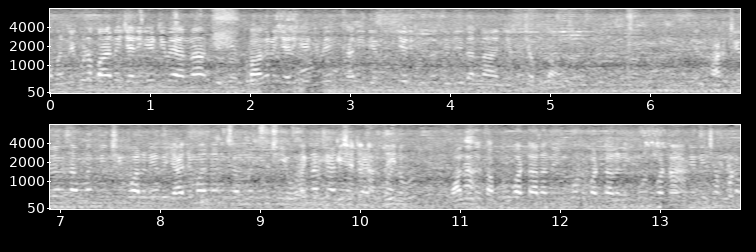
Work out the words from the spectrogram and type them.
అవన్నీ కూడా బాగానే జరిగేటివే అన్న తెలియదు బాగానే జరిగేటివే కానీ ఇది ఎందుకు జరిగిందో తెలియదు అన్న అని చెప్పి చెప్తాను ఫ్యాక్టరీలకు సంబంధించి వాళ్ళ మీద యాజమాన్యానికి సంబంధించి ఎవరైనా వాళ్ళ మీద తప్పులు పట్టాలని ఇంకోటి పట్టాలని ఇంకోటి పట్టాలని చెప్పడం.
